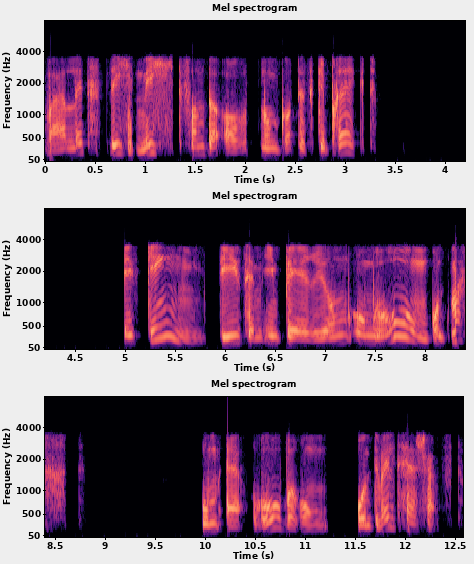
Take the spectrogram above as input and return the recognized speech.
war letztlich nicht von der Ordnung Gottes geprägt. Es ging diesem Imperium um Ruhm und Macht, um Eroberung und Weltherrschaft.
